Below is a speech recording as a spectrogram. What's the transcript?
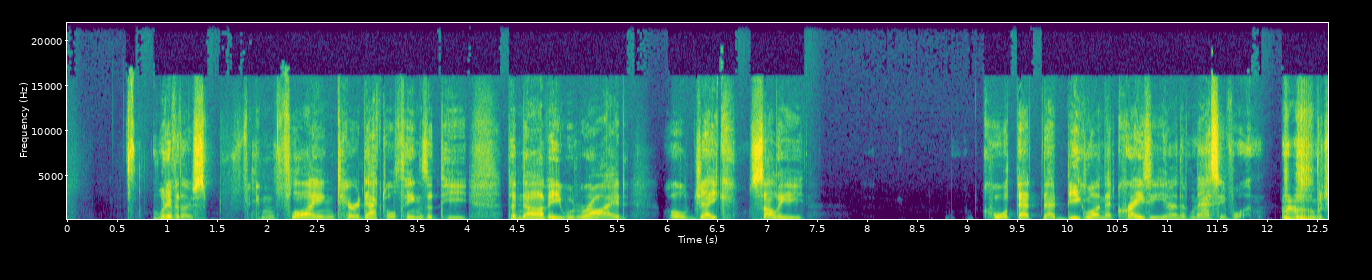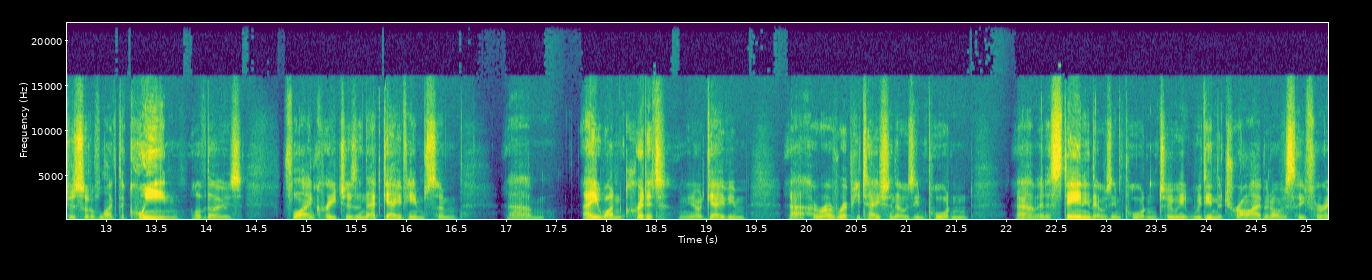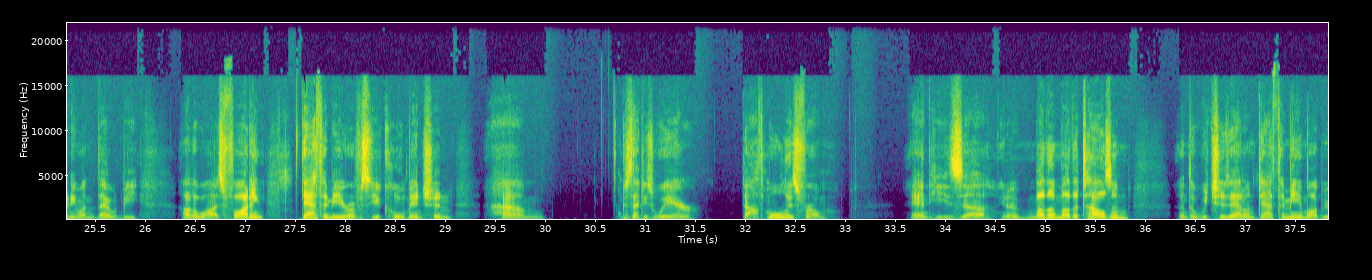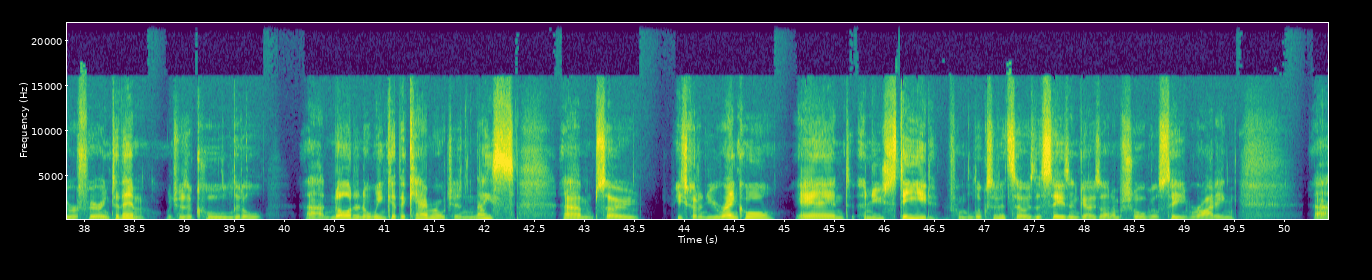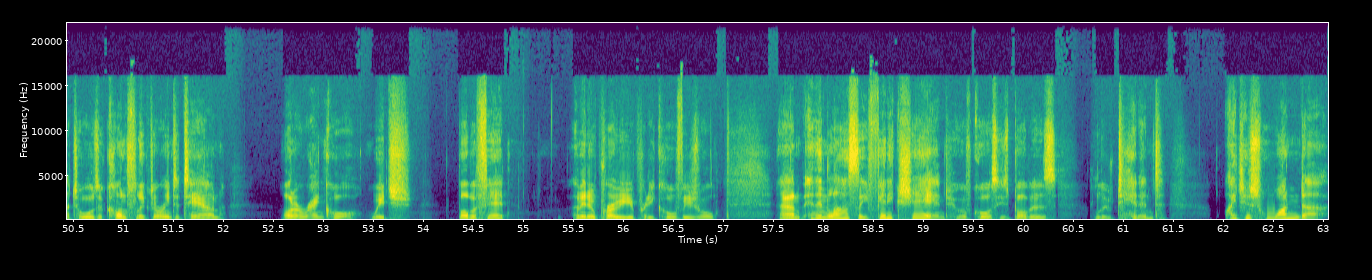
whatever those freaking flying pterodactyl things that the the Na'vi would ride. Well, Jake Sully caught that that big one, that crazy, you know, the massive one, which was sort of like the queen of those flying creatures, and that gave him some um, A1 credit. You know, it gave him uh, a, a, reputation that was important um, and a standing that was important to it within the tribe, and obviously for anyone that they would be otherwise fighting. Dathomir, obviously a cool mention, because um, that is where Darth Maul is from, and his uh, you know mother, Mother Talzin, and the witches out on Dathomir might be referring to them, which was a cool little uh, nod and a wink at the camera, which is nice. Um, so he's got a new Rancor and a new steed from the looks of it. So as the season goes on, I'm sure we'll see him riding uh, towards a conflict or into town on a Rancor, which Boba Fett, I mean, it'll probably be a pretty cool visual. Um, and then lastly, Fennec Shand, who of course is Boba's lieutenant. I just wonder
